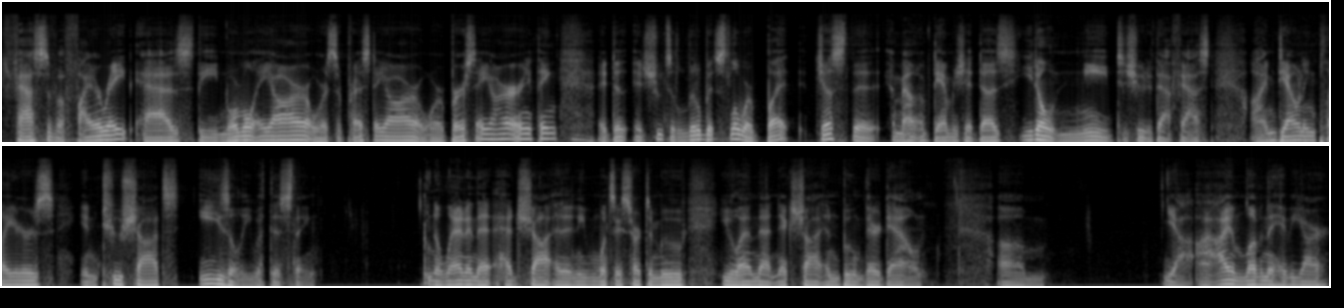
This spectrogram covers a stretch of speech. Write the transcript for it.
fast of a fire rate as the normal AR or suppressed AR or burst AR or anything. It do, it shoots a little bit slower, but just the amount of damage it does, you don't need to shoot it that fast. I'm downing players in two shots easily with this thing. You know, landing that headshot, and then even once they start to move, you land that next shot, and boom, they're down. Um, yeah, I, I am loving the heavy R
